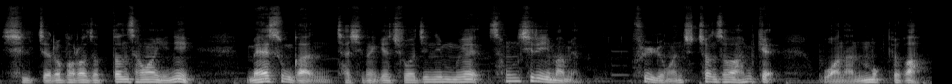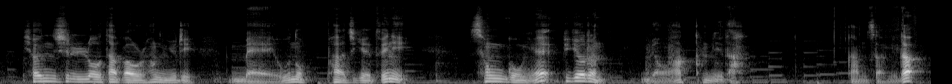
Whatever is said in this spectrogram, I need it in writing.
실제로 벌어졌던 상황이니 매 순간 자신에게 주어진 임무에 성실히 임하면 훌륭한 추천서와 함께 원하는 목표가 현실로 다가올 확률이 매우 높아지게 되니 성공의 비결은 명확합니다. 감사합니다.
